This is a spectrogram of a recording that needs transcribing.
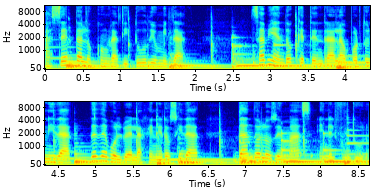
Acéptalo con gratitud y humildad sabiendo que tendrá la oportunidad de devolver la generosidad dando a los demás en el futuro.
